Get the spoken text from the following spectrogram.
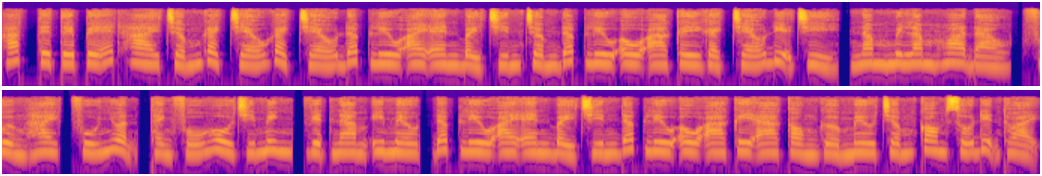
https 2 gạch chéo gạch chéo win 79 woak gạch chéo địa chỉ 55 Hoa Đào, phường 2, Phú Nhuận, thành phố Hồ Chí Minh, Việt Nam email win 79 woaka gmail com số điện thoại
